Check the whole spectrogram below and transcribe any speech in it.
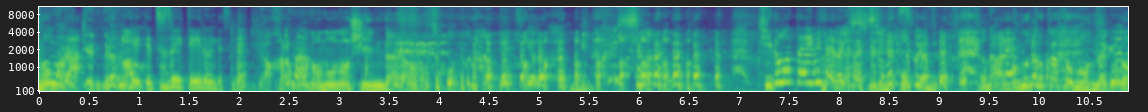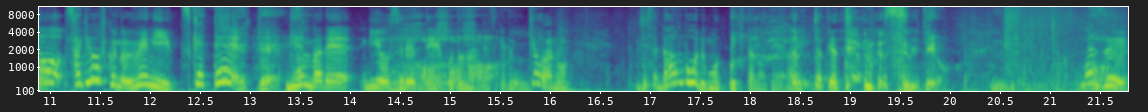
もゴムが伸びていて続いているんですね。だから物々しいんだよ。そうなんですよ。びっくりした。機動隊みたいな感じで。す。何事かと思うんだけこどの作業服の上につけて現場で利用するっていうことなんですけど今日はあの実際段ボール持ってきたので、はい。ちょっとやってみまやっすてみてよまず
